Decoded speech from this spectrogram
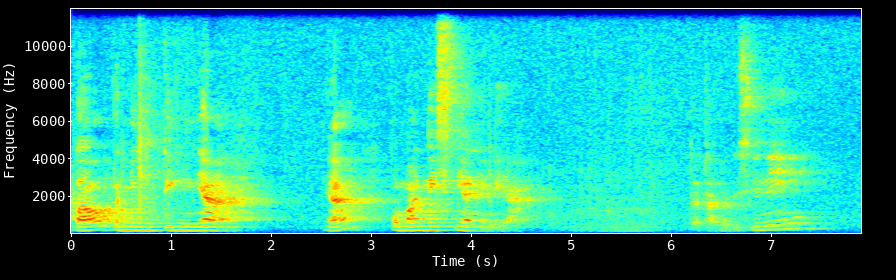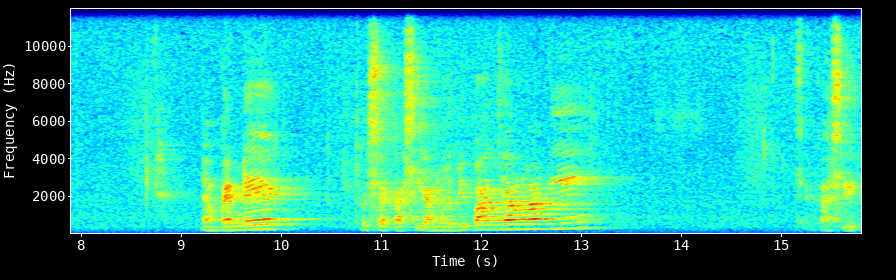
atau penyuntingnya. Ya, pemanisnya ini ya kita taruh di sini yang pendek terus saya kasih yang lebih panjang lagi saya kasih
